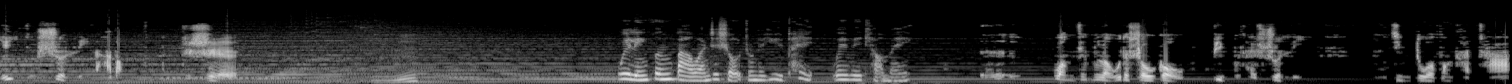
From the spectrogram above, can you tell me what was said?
也已经顺利拿到，只是……嗯。”魏凌风把玩着手中的玉佩，微微挑眉：“呃，望江楼的收购并不太顺利，经多方探查，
